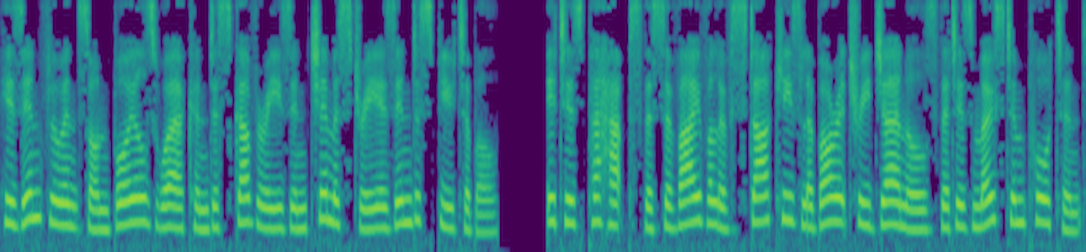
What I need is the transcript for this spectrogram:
His influence on Boyle's work and discoveries in chemistry is indisputable. It is perhaps the survival of Starkey's laboratory journals that is most important,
